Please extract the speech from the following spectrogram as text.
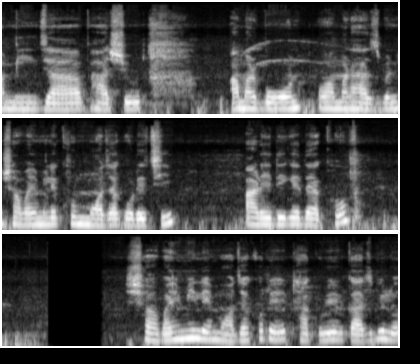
আমি, যা, ভাসুর, আমার বোন ও আমার হাজব্যান্ড সবাই মিলে খুব মজা করেছি। আর এদিকে দেখো, সবাই মিলে মজা করে ঠাকুরের কাজগুলো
